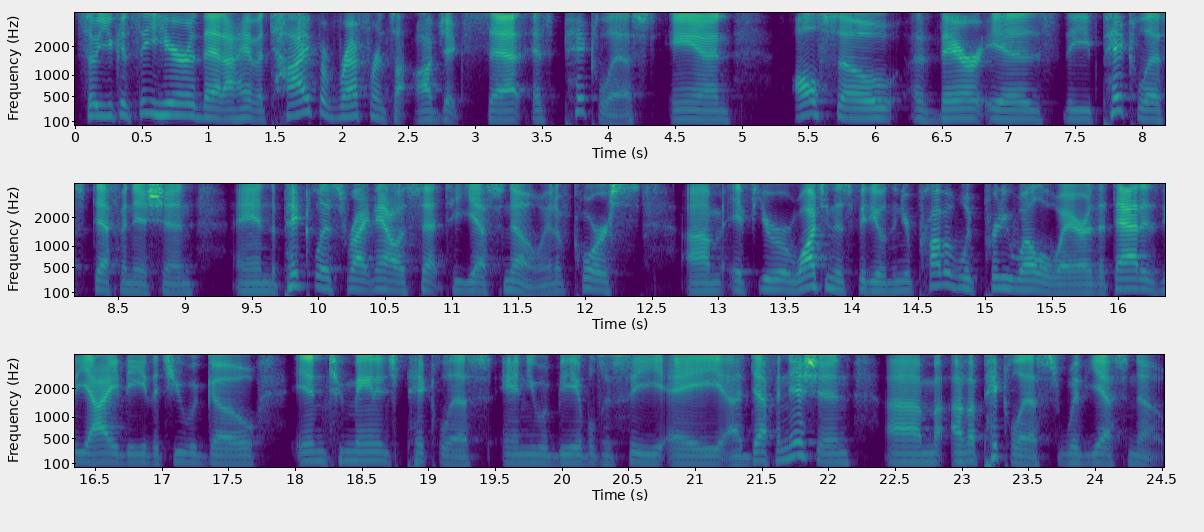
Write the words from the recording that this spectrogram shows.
So you can see here that I have a type of reference object set as pick list and also uh, there is the pick list definition and the pick list right now is set to yes, no. And of course, um, if you're watching this video, then you're probably pretty well aware that that is the ID that you would go into manage pick lists and you would be able to see a, a definition um, of a pick list with yes, no.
